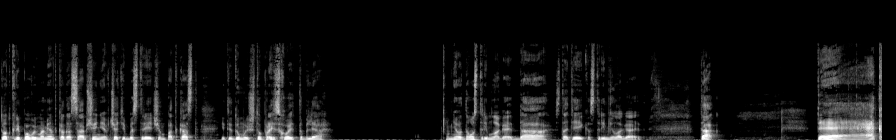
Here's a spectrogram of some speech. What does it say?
Тот криповый момент, когда сообщение в чате быстрее, чем подкаст, и ты думаешь, что происходит-то, бля. У меня одного стрим лагает. Да, статейка, стрим не лагает. Так. Так.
